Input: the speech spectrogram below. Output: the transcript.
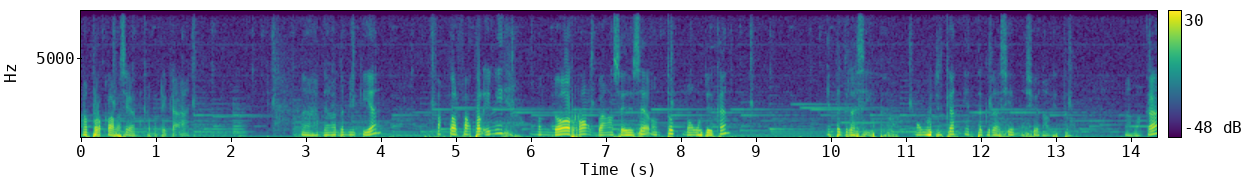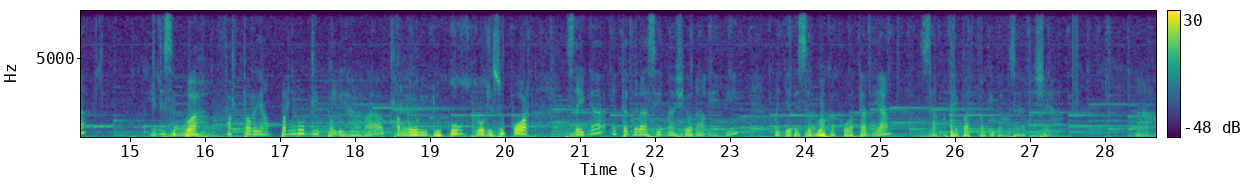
memproklamasikan kemerdekaan. Nah, dengan demikian faktor-faktor ini mendorong bangsa Indonesia untuk mewujudkan integrasi itu, mewujudkan integrasi nasional itu. Nah, maka ini sebuah faktor yang perlu dipelihara, perlu didukung, perlu disupport sehingga integrasi nasional ini menjadi sebuah kekuatan yang sangat hebat bagi bangsa Indonesia. Nah,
